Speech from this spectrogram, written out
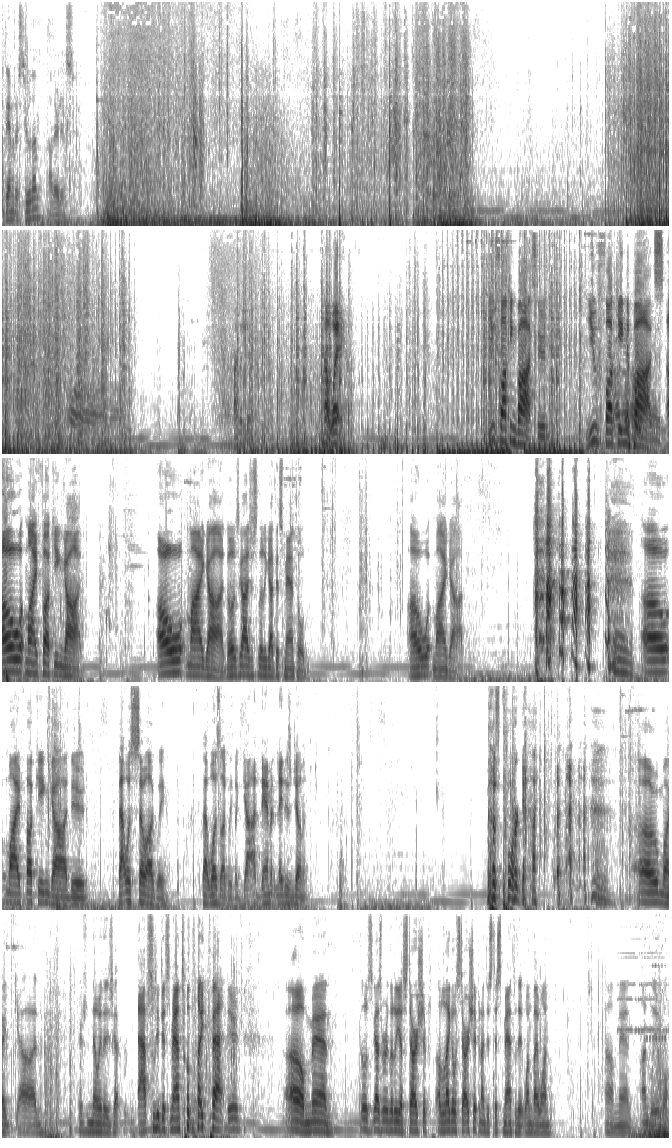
Oh, damn it, there's two of them? Oh, there it is. Oh. Find the shit? No way. You fucking bots, dude. You fucking oh, bots. Oh my fucking god. Oh my god. Those guys just literally got dismantled. Oh my god. oh my fucking god, dude. That was so ugly. That was ugly, but god damn it, ladies and gentlemen. Those poor guys. oh my god. There's no way they just got absolutely dismantled like that, dude. Oh man. Those guys were literally a starship, a Lego starship, and I just dismantled it one by one. Oh man, unbelievable.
